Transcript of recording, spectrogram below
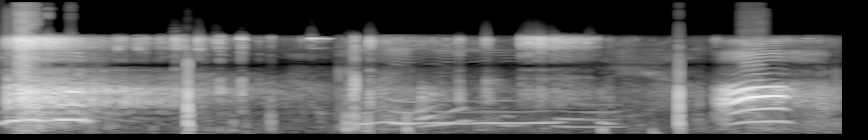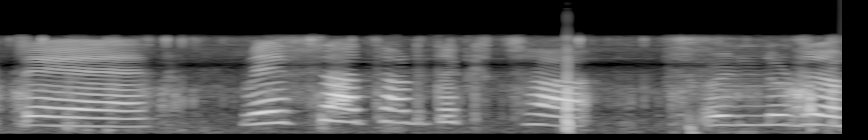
Vur. Ah be. Vs atardık da öldürdü.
